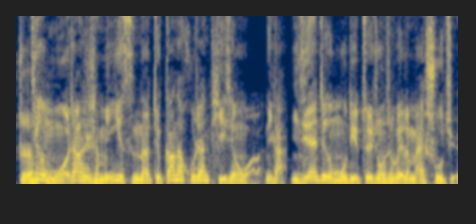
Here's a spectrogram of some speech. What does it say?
是这个魔障是什么意思呢？就刚才胡山提醒我了，你看你今天这个目的最终是为了卖数据，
